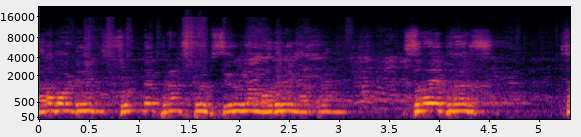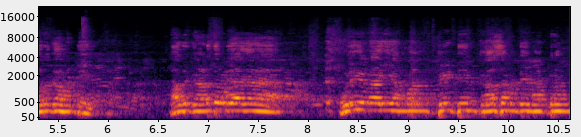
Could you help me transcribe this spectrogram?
வரப்போட்டியும் சுண்டு பிரான்ஸ் கிளப் சிறுகுளம் மதுரை மற்றும் சுரை பிரதர்ஸ் சுரக்காவட்டி அதுக்கு அடுத்தபடியாக புளியநாயகி அம்மன் பி டீம் காசவட்டி மற்றும்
